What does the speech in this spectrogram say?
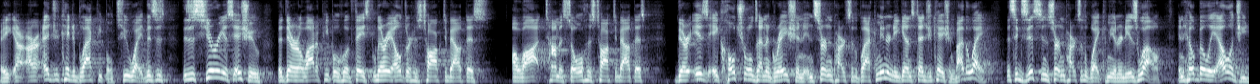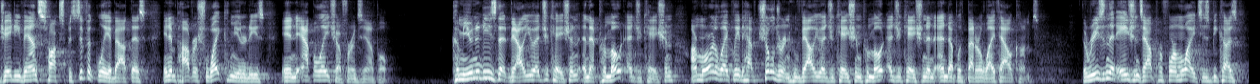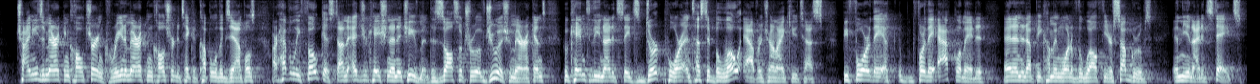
Right? Are, are educated black people too white? This is, this is a serious issue that there are a lot of people who have faced. Larry Elder has talked about this a lot. Thomas Sowell has talked about this there is a cultural denigration in certain parts of the black community against education. By the way, this exists in certain parts of the white community as well. In Hillbilly Elegy, J.D. Vance talks specifically about this in impoverished white communities in Appalachia, for example. Communities that value education and that promote education are more likely to have children who value education, promote education, and end up with better life outcomes. The reason that Asians outperform whites is because Chinese American culture and Korean American culture, to take a couple of examples, are heavily focused on education and achievement. This is also true of Jewish Americans who came to the United States dirt poor and tested below average on IQ tests before they, before they acclimated and ended up becoming one of the wealthier subgroups in the United States.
